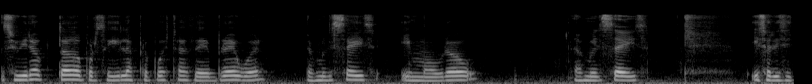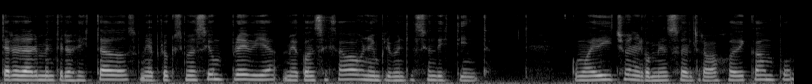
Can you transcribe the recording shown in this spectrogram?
si hubiera optado por seguir las propuestas de Brewer 2006 y Moreau 2006 y solicitar oralmente los listados, mi aproximación previa me aconsejaba una implementación distinta. Como he dicho en el comienzo del trabajo de campo,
